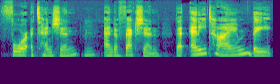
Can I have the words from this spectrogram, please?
for attention mm-hmm. and affection that anytime they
